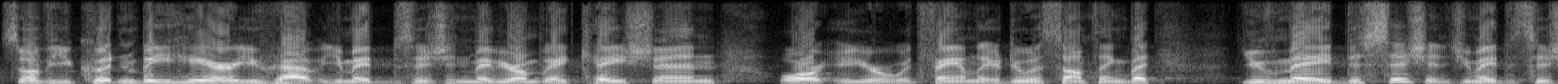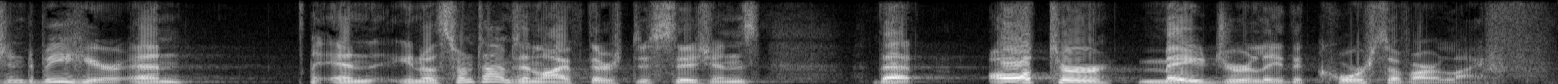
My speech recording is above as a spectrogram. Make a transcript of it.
Some of you couldn't be here. You have you made a decision. Maybe you're on vacation or you're with family or doing something, but you've made decisions. You made a decision to be here, and and you know sometimes in life there's decisions that alter majorly the course of our life.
